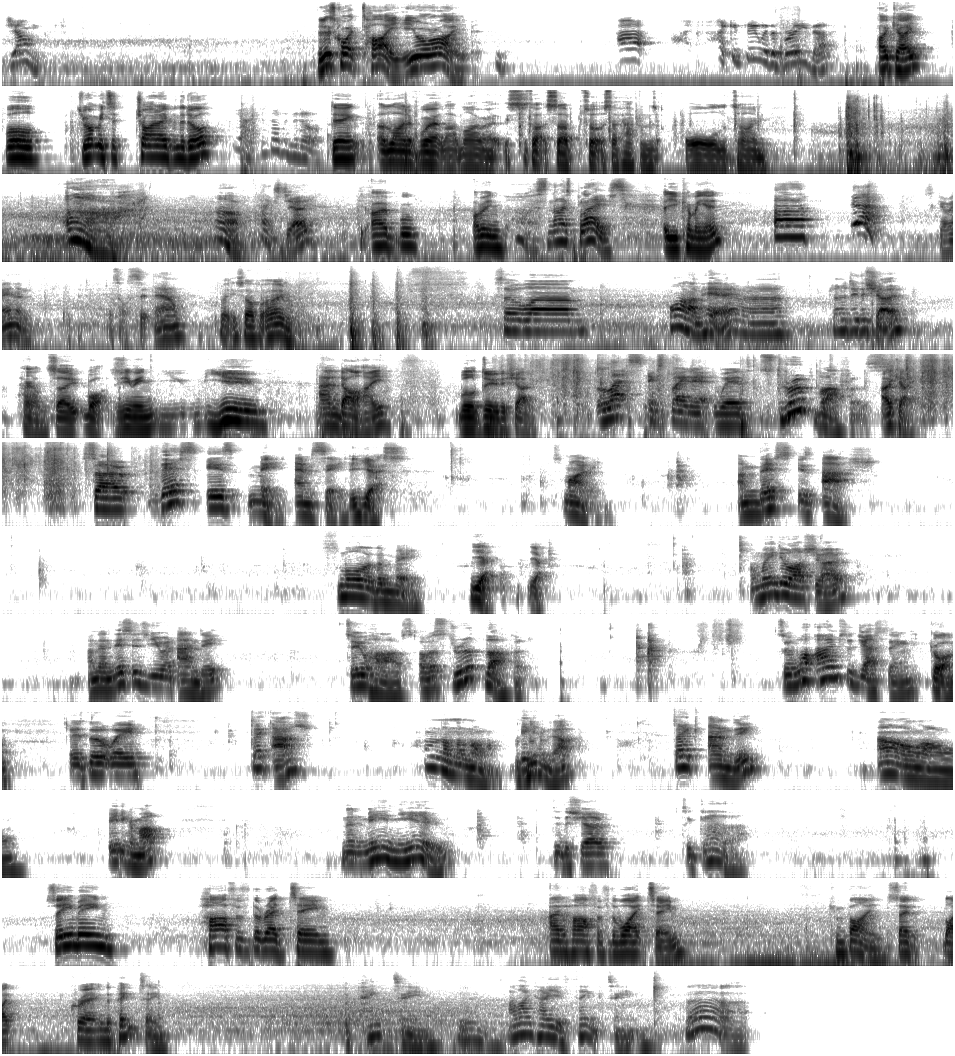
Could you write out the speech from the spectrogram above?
jumped. It looks quite tight. Are you all right? Uh, I, I could do with a breather. Okay. Well, do you want me to try and open the door? Yeah, just open the door. Doing a line of work like my work, this is like sub sort of stuff happens all the time. Ah, Oh, thanks Joe. I well, I mean, Oh, it's a nice place. are you coming in? Uh, yeah. Let's go in and guess I'll sit down. Make yourself at home. So, um, while I'm here, uh, do you want to do the show? Hang on. So what? Do you mean you, you and I will do the show? Let's explain it with Stroopwafels. Okay. So, this is me, MC. Yes. Smiley. And this is Ash. Smaller than me. Yeah. Yeah. And we do our show. And then this is you and Andy. Two halves of a Stroopwafel. So what I'm suggesting Go on. is that we take Ash. Nom nom nom nom. Eat mm-hmm. him down. Take Andy. Oh, eat him up. And then me and you do the show together. So you mean half of the red team and half of the white team combined? So like creating the pink team. The pink team. I like how you think, team. Ah.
